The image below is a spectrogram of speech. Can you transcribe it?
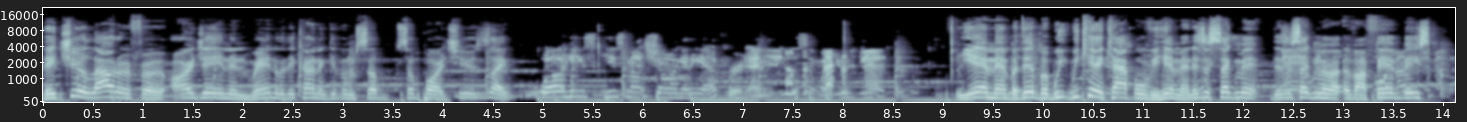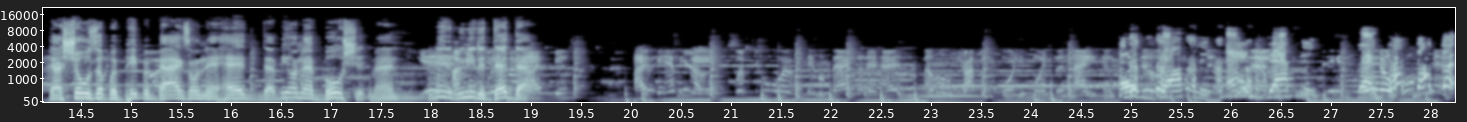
they cheer louder for RJ and then Randle. They kind of give them sub subpar cheers. It's like, Well, he's he's not showing any effort. And listen, when you, a chance. Yeah, man. But they, but we, we can't cap over here, man. There's a segment. There's a segment of our, of our fan base that shows up with paper bags on their head. That be on that bullshit, man. We need we need to dead that. I've been, I've Hear me been out. saying- When people wear paper bags on their heads, Melo's dropping 40 points a night. And Exactly, exactly. Like, that, that,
